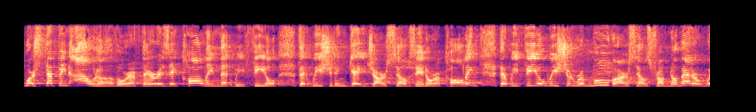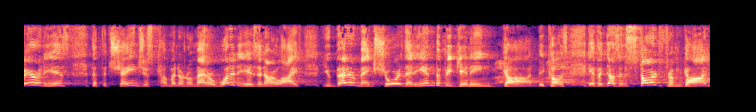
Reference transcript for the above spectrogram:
we're stepping out of, or if there is a calling that we feel that we should engage ourselves in, or a calling that we feel we should remove ourselves from, no matter where it is that the change is coming, or no matter what it is in our life, you better make sure that in the beginning, God, because if it doesn't start from God,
